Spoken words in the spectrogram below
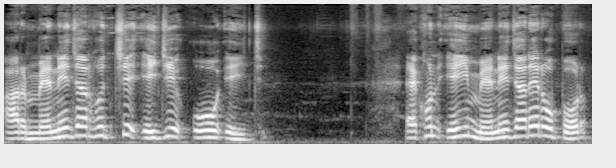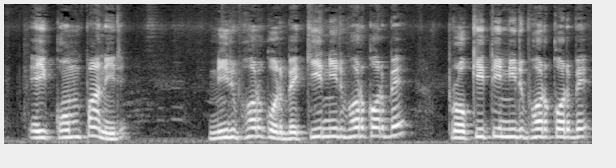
আর ম্যানেজার হচ্ছে এই যে ও এইচ। এখন এই ম্যানেজারের ওপর এই কোম্পানির নির্ভর করবে, কি নির্ভর করবে? প্রকৃতি নির্ভর করবে।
